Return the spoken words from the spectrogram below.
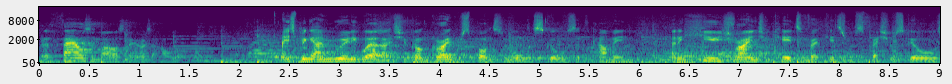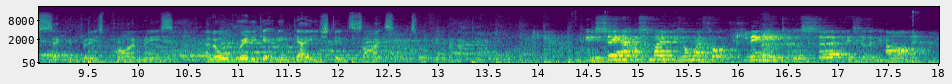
But 1,000 miles an hour is a whole lot more. It's been going really well, actually. We've got great response from all the schools that have come in, and a huge range of kids. We've had kids from special schools, secondaries, primaries, and all really getting engaged in science that we're talking about. Can you see how the smoke is almost sort of clinging to the surface of the car now?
